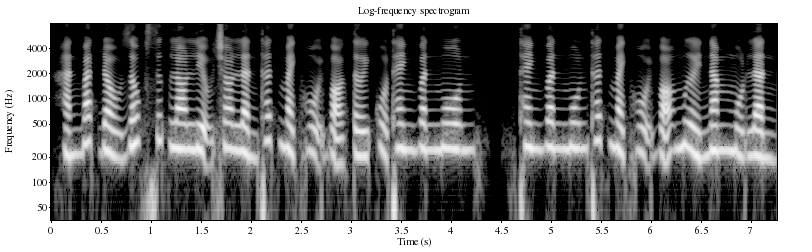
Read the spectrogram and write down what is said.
hắn bắt đầu dốc sức lo liệu cho lần thất mạch hội võ tới của Thanh Vân Môn. Thanh Vân Môn thất mạch hội võ 10 năm một lần,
